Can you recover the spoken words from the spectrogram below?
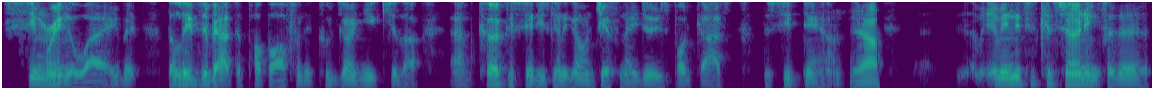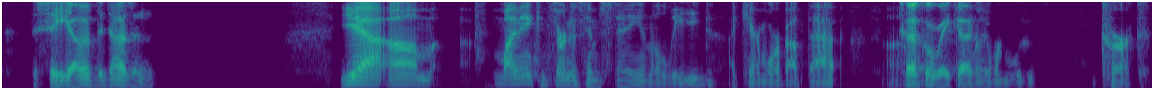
simmering away, but the lid's about to pop off and it could go nuclear. Um, Kirk has said he's going to go on Jeff Nadeau's podcast, The Sit Down. Yeah. I mean, this is concerning for the the CEO of the dozen. Yeah, um, my main concern is him staying in the league. I care more about that. Um, Kirk or Rico? I really want to lose Kirk.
